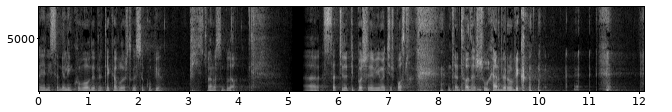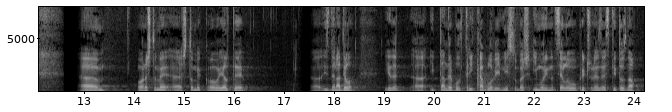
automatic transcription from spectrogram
e, nisam je linkovao ovde pre te kablove što ga sam kupio. Pih, stvarno sam budal. Uh, sad ću da ti pošaljem imat ćeš posla. da dodaš u hardware rubriku. um, ono što me, što me ovo, jel te, iznenadilo je da uh, i Thunderbolt 3 kablovi nisu baš imuni na celu ovu priču. Ne znam jesi ti to znao?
